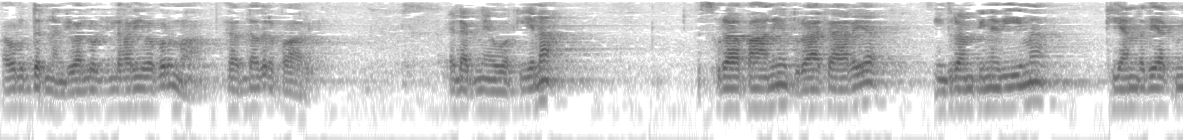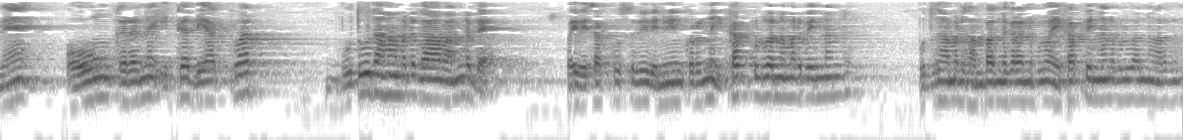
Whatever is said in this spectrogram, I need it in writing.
අවුරුද්දට නම් ගෙවල් වලට ඉල්ල හරියව කරනවා. සද්දාතර පාරේ. එලක් නෑවුවා කියලා සුරාපානය, දුරාචාරය, ඉඳුරම් පිනවීම කියන්න දෙයක් නෑ. ඕන් කරන එක දෙයක්වත් බුදුදහමට ගාවන්න බෑ. ඔය වෙසක් උත්සවයේ වෙනුවෙන් කරන එකක් පුළුවන් නම් මට පෙන්වන්න. බුදුදහමට සම්බන්ධ කරන්න පුළුවන් එකක් පෙන්වන්න පුළුවන් නම් අරගෙන.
